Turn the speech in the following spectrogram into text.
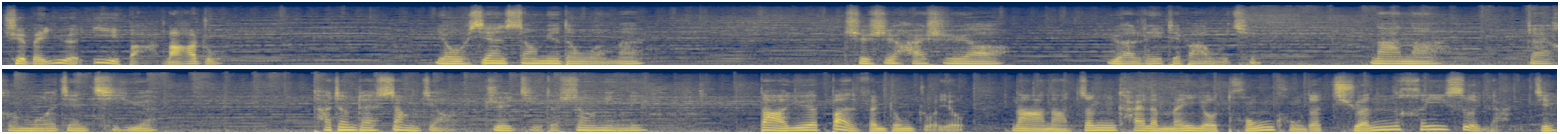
却被月一把拉住。有限生命的我们，此时还是要远离这把武器。娜娜在和魔剑契约，她正在上缴自己的生命力。大约半分钟左右，娜娜睁开了没有瞳孔的全黑色眼睛，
